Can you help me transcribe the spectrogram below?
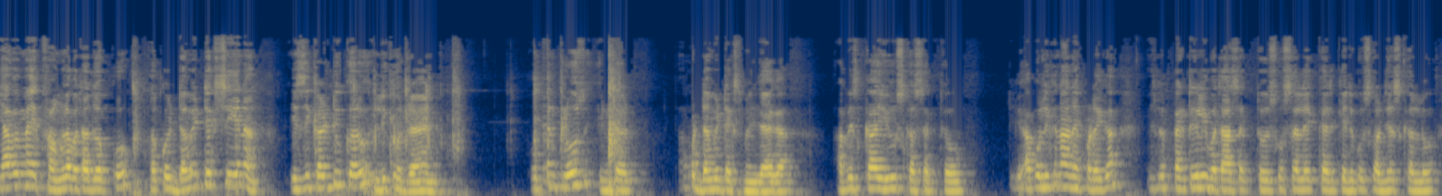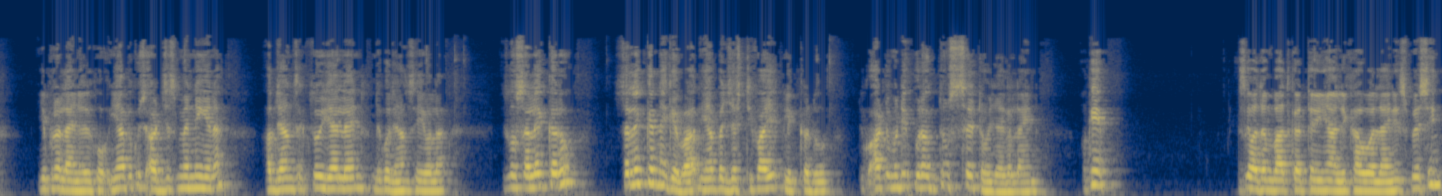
यहाँ पे मैं एक फॉर्मूला बता दूँ आपको। अगर कोई डमी टेक्स्ट चाहिए ना इजिकल टू करो, लिखो रैंड ओपन क्लोज इंटर आपको डमी टेक्स्ट मिल जाएगा। आप इसका यूज़ कर सकते हो। ठीक है, आपको लिखना नहीं पड़ेगा। इसमें प्रैक्टिकली बता सकते हो। इसको सेलेक्ट करके देखो इसको एडजस्ट कर लो। ये पूरा लाइन है, देखो, यहाँ पे कुछ एडजस्टमेंट नहीं है ना। आप ध्यान सकते हो, यह लाइन देखो, ध्यान से ये वाला। इसको सेलेक्ट करो। सेलेक्ट करने के बाद यहाँ पे जस्टिफाई क्लिक कर दो। देखो ऑटोमेटिक पूरा एकदम सेट हो जाएगा लाइन ओके इसके बाद हम बात करते हैं, यहाँ लिखा हुआ लाइन स्पेसिंग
